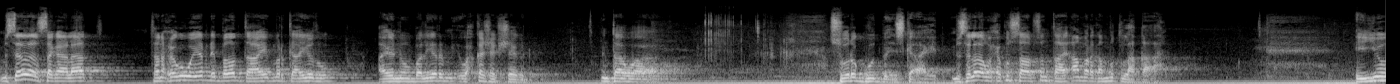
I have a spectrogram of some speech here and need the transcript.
masalada sagaalaad tan xoogo way yardhi badan tahay marka iyadu aynu bal yar wax ka sheeg sheegno. Intaa waa suuro guud bay iska ahayd. Masaladan waxay ku saabsan tahay amarka muطlaqa ah. Iyo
